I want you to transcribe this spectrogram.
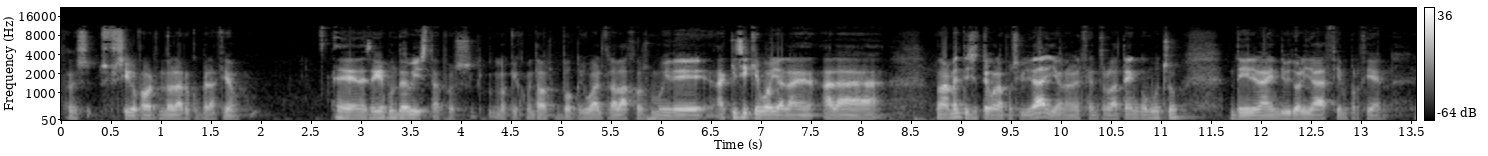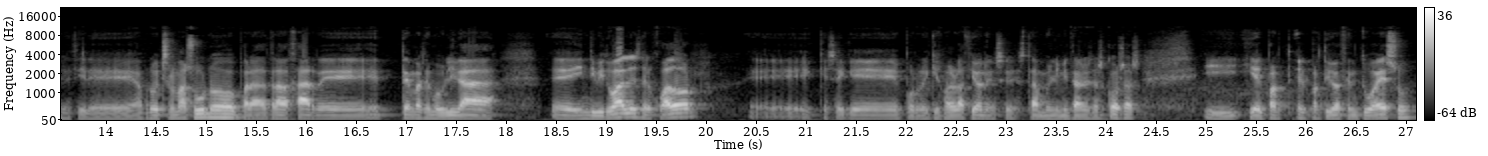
Entonces sigo favoreciendo la recuperación. Eh, ¿Desde qué punto de vista? Pues lo que comentamos un poco, igual trabajos muy de... Aquí sí que voy a la... A la... Normalmente sí tengo la posibilidad, y ahora en el centro la tengo mucho, de ir a la individualidad 100%. Es decir, eh, aprovecho el más uno para trabajar eh, temas de movilidad eh, individuales del jugador, eh, que sé que por X valoraciones está muy limitado en esas cosas, y, y el, part el partido acentúa eso.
